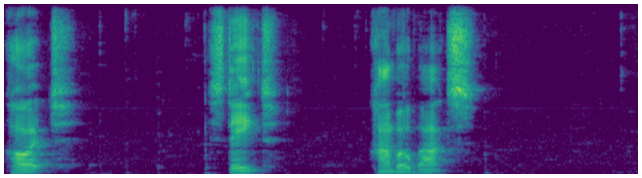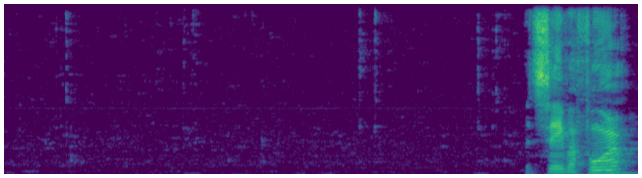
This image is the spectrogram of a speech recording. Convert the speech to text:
Call it state combo box. Let's save our form.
